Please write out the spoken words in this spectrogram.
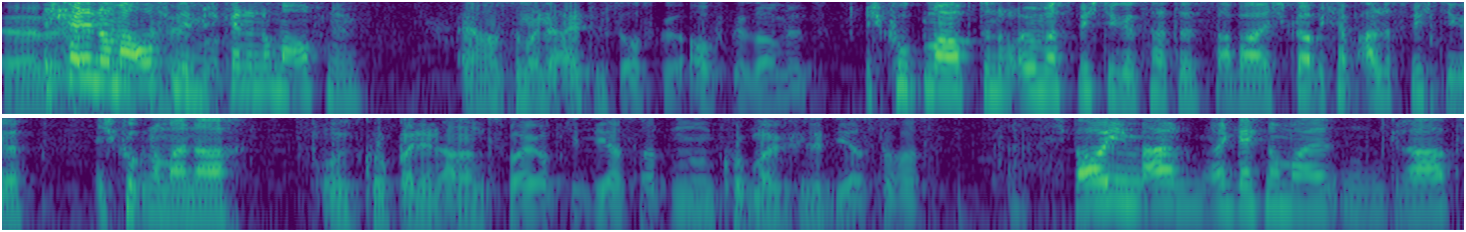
Äh, Ich kann den nochmal aufnehmen, ich kann den nochmal aufnehmen. Äh, hast du meine Items aufgesammelt? Ich guck mal, ob du noch irgendwas Wichtiges hattest, aber ich glaube, ich habe alles Wichtige. Ich guck nochmal nach. Und guck bei den anderen zwei, ob die Dias hatten. Und guck mal, wie viele Dias du hast. Ich baue ihm a- gleich nochmal ein Grab.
